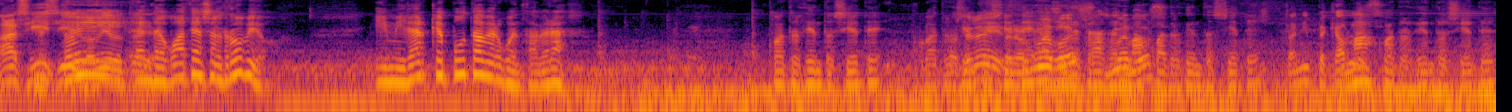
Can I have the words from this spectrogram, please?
Ah, sí, sí, lo vi el Estoy en desguace el rubio. Y mirar qué puta vergüenza, verás. 407, Luis, 407, pero así nuevos, detrás hay nuevos. más 407, Están impecables. más 407,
